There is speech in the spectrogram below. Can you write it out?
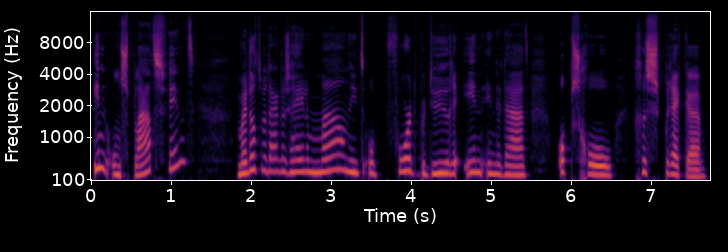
in ons plaatsvindt. Maar dat we daar dus helemaal niet op voortborduren in inderdaad op school, gesprekken.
